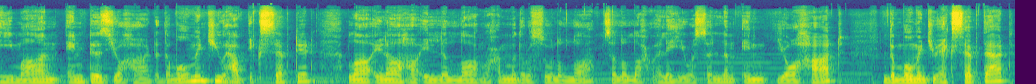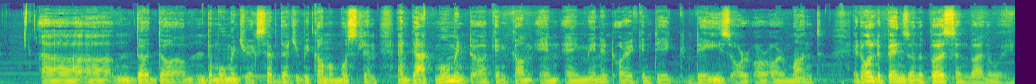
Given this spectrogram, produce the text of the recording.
Iman enters your heart. The moment you have accepted La ilaha illallah Muhammad Rasulullah sallallahu alaihi wasallam in your heart, the moment you accept that, uh, the, the, the moment you accept that you become a Muslim, and that moment uh, can come in a minute or it can take days or, or, or a month. It all depends on the person, by the way.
